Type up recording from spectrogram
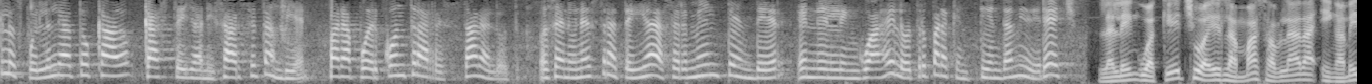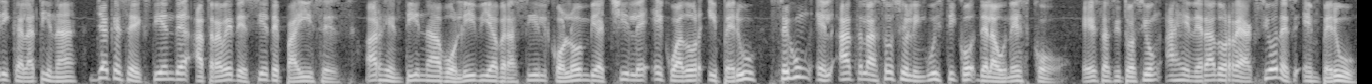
A los pueblos le ha tocado castellanizarse también para poder contrarrestar al otro. O sea, en una estrategia de hacerme entender en el lenguaje del otro para que entienda mi derecho. La lengua quechua es la más hablada en América Latina, ya que se extiende a través de siete países, Argentina, Bolivia, Brasil, Colombia, Chile, Ecuador y Perú, según el Atlas Sociolingüístico de la UNESCO. Esta situación ha generado reacciones en Perú.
